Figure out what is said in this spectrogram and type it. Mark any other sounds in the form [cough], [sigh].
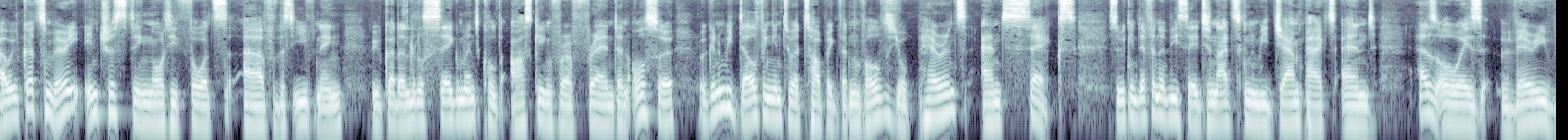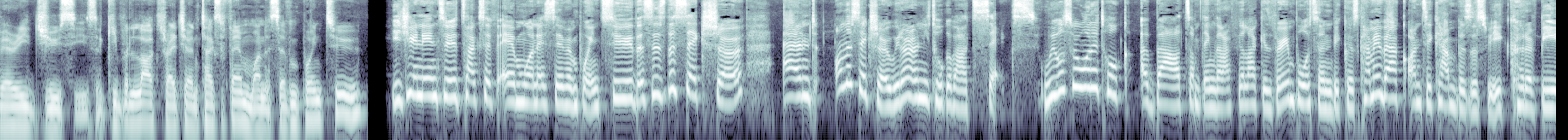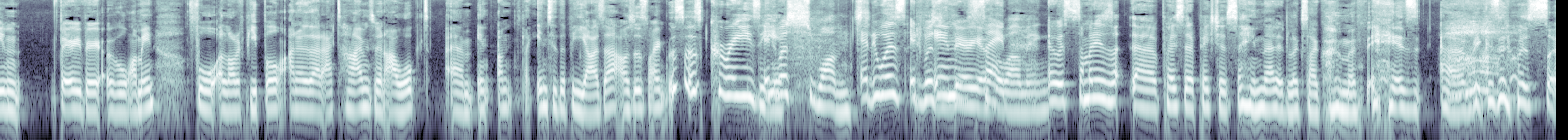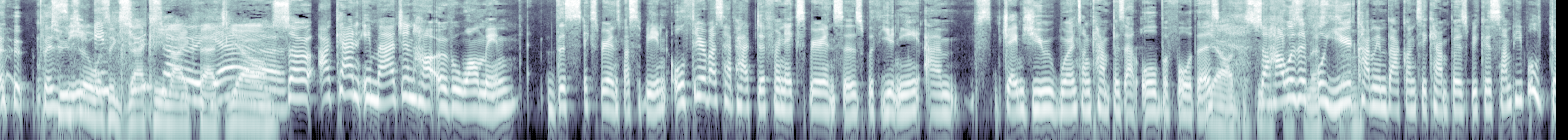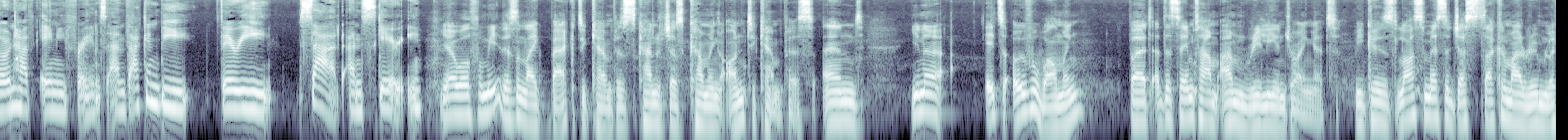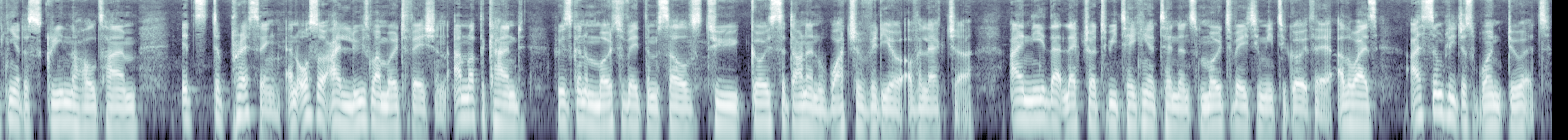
Uh, we've got some very interesting naughty thoughts uh, for this evening. We've got a little segment called Asking for a Friend, and also we're going to be delving into a topic that involves your parents and sex. So we can definitely say tonight's going to be jam packed and as always, very, very juicy. So keep it locked right here on Tuks FM 107.2. You tuned into Tuks FM 107.2. This is the sex show. And on the sex show, we don't only talk about sex. We also want to talk about something that I feel like is very important because coming back onto campus this week could have been very, very overwhelming for a lot of people. I know that at times when I walked um, in, on, like into the piazza, I was just like, "This is crazy." It was swamped. It was. It was insane. very overwhelming. It was somebody uh, posted a picture saying that it looks like Home Affairs um, [gasps] because it was so busy. Tutor was In exactly Tutor, like that. yeah. yeah. So I can imagine how overwhelming this experience must have been. All three of us have had different experiences with uni. Um, James, you weren't on campus at all before this. Yeah, this so how was it for you coming back onto campus? Because some people don't have any friends, and that can be very sad and scary. Yeah, well, for me, it isn't like back to campus, it's kind of just coming onto campus. And, you know, it's overwhelming, but at the same time, I'm really enjoying it because last semester, just stuck in my room looking at a screen the whole time, it's depressing. And also, I lose my motivation. I'm not the kind who's going to motivate themselves to go sit down and watch a video of a lecture. I need that lecturer to be taking attendance, motivating me to go there. Otherwise, I simply just won't do it.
